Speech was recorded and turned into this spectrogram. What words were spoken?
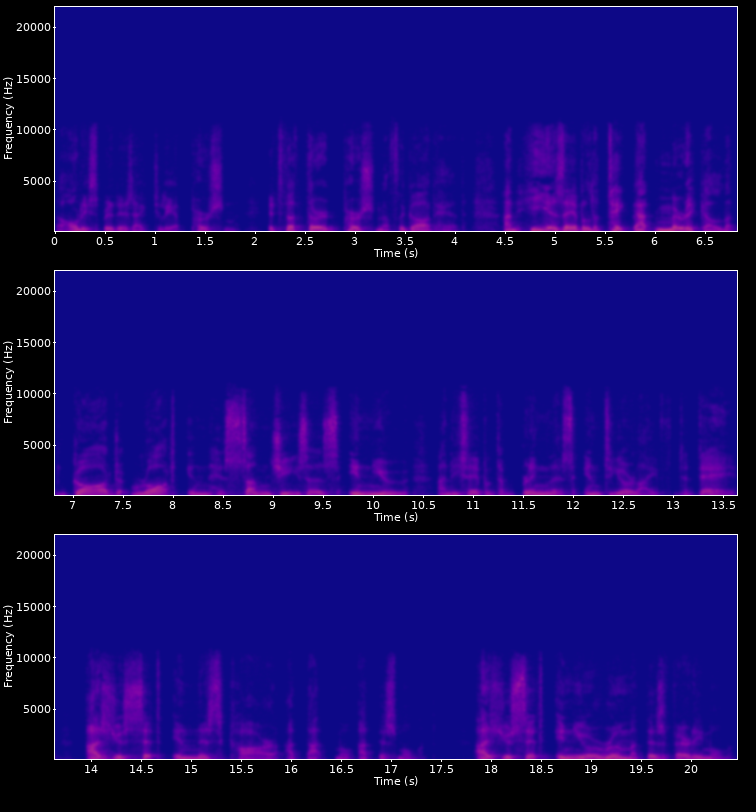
The Holy Spirit is actually a person. It's the third person of the Godhead. And He is able to take that miracle that God wrought in His Son Jesus in you, and He's able to bring this into your life today as you sit in this car at, that mo- at this moment, as you sit in your room at this very moment,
